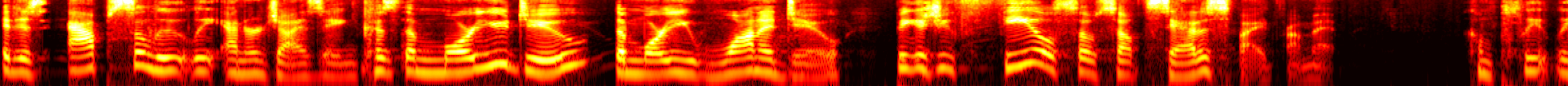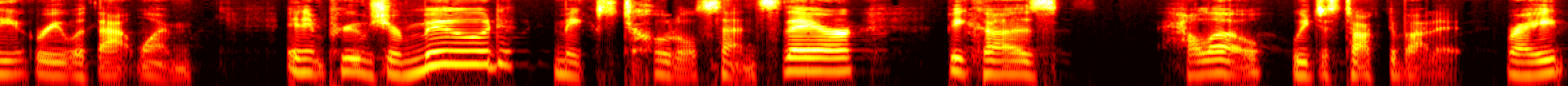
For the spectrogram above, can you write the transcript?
It is absolutely energizing because the more you do, the more you want to do because you feel so self satisfied from it completely agree with that one. It improves your mood, makes total sense there because, hello, we just talked about it, right?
